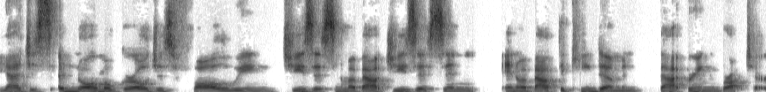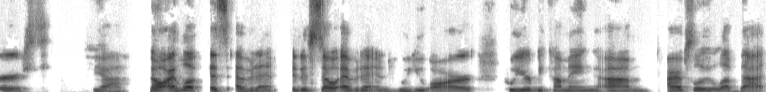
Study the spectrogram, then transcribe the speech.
yeah, just a normal girl just following Jesus. And I'm about Jesus and, and I'm about the kingdom and that being brought to earth. Yeah. No, I love it's evident. It is so evident in who you are, who you're becoming. Um, I absolutely love that.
